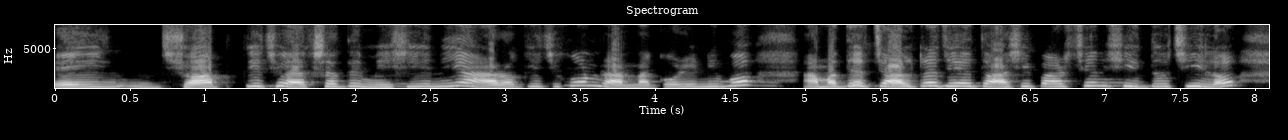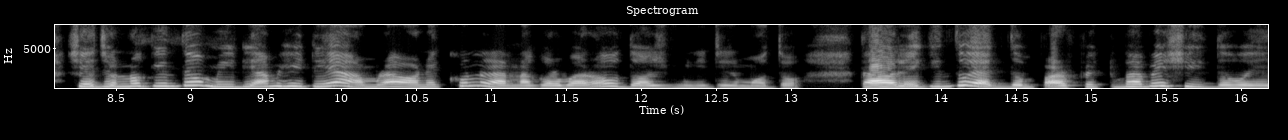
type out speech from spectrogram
এই সব কিছু একসাথে মিশিয়ে নিয়ে আরও কিছুক্ষণ রান্না করে নিব। আমাদের চালটা যেহেতু আশি পার্সেন্ট সিদ্ধ ছিল, সেজন্য কিন্তু মিডিয়াম হিটে আমরা অনেকক্ষণ রান্না করব আরও দশ মিনিটের মতো। তাহলে কিন্তু একদম পারফেক্টভাবে সিদ্ধ হয়ে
